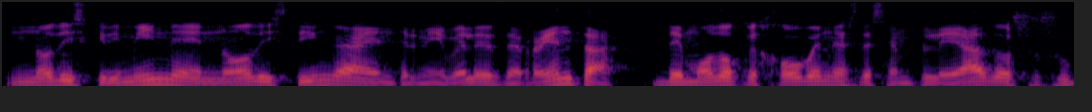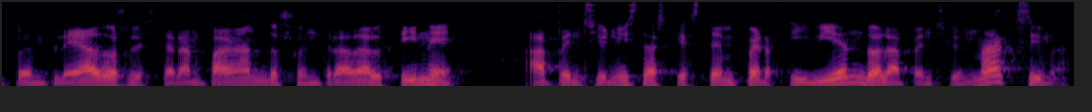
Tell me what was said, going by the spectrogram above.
no discrimine, no distinga entre niveles de renta, de modo que jóvenes desempleados o subempleados le estarán pagando su entrada al cine a pensionistas que estén percibiendo la pensión máxima.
